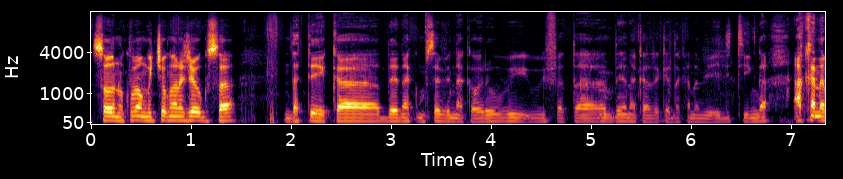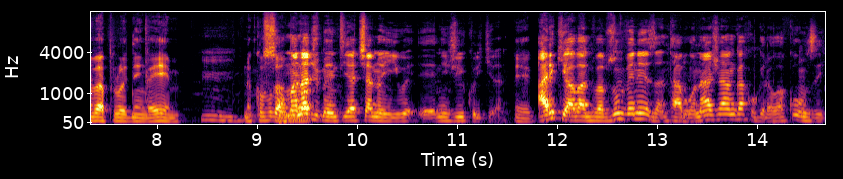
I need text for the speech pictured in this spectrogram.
so ni ukuvuga ngo icyo nkora cyo gusa ndateka then Museveni akaba ubifata then akagenda akanabi editinga akanabi uploadinga yeme ni ukuvuga so ngo management ya cano yiwe ni nije uyikurikirana ariko abantu babyumve neza ntabwo najanga kugira ngo akunze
